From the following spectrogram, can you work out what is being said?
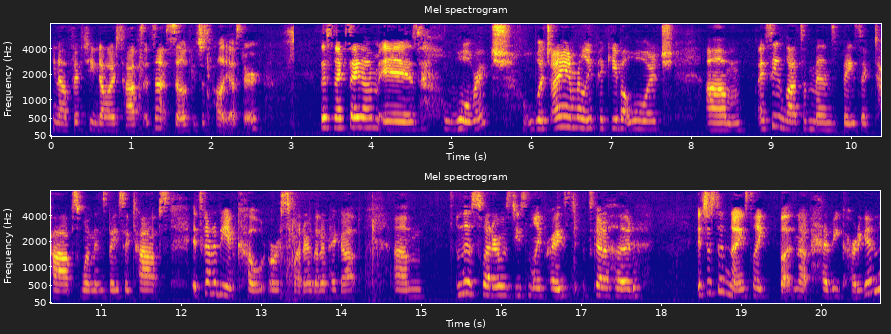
you know, $15 tops. It's not silk, it's just polyester. This next item is Woolrich, which I am really picky about Woolrich. Um, I see lots of men's basic tops, women's basic tops. It's going to be a coat or a sweater that I pick up. Um, and this sweater was decently priced. It's got a hood. It's just a nice like button-up heavy cardigan.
